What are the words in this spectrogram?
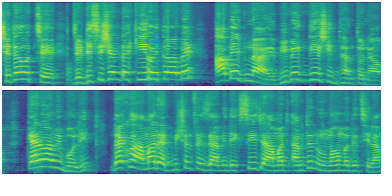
সেটা হচ্ছে যে ডিসিশনটা কি হইতে হবে? আবেগ নয় বিবেক দিয়ে সিদ্ধান্ত নাও। কেন আমি বলি? দেখো, আমার অ্যাডমিশন ফেজে আমি দেখছি যে আমার, আমি তো নূর মোহাম্মদে ছিলাম,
